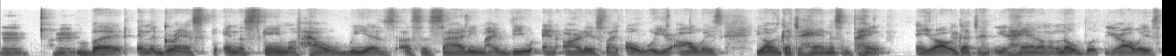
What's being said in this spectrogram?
Mm, mm, But in the grand in the scheme of how we as a society might view an artist, like, oh, well, you're always you always got your hand in some paint, and you're always got your, your hand on a notebook. You're always,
